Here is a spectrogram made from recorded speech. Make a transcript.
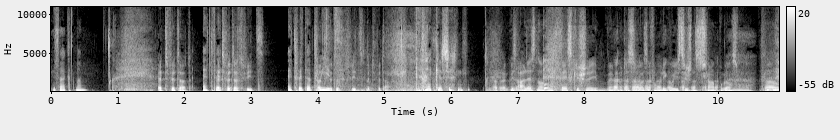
wie sagt man? Er twittert. Er twittert, er twittert Tweets. Er twittert Tweets. Er twittert Tweets mit Twitter. Dankeschön. Ist alles noch nicht festgeschrieben, wenn man das so also vom linguistischen Standpunkt aus. Also,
